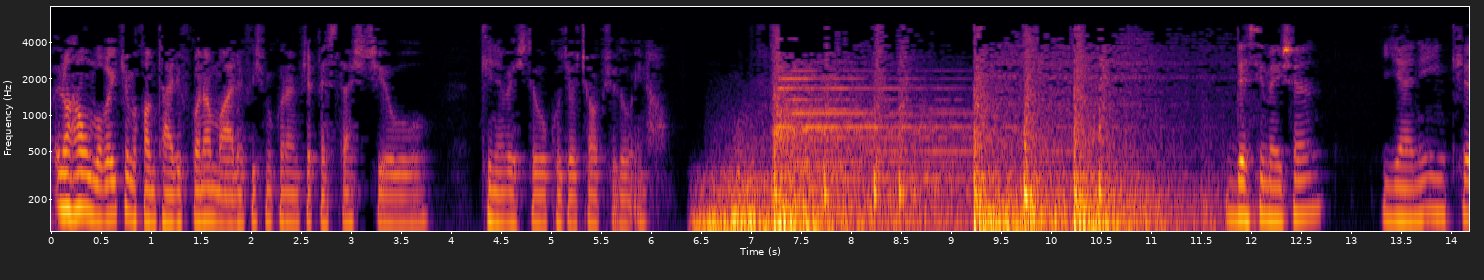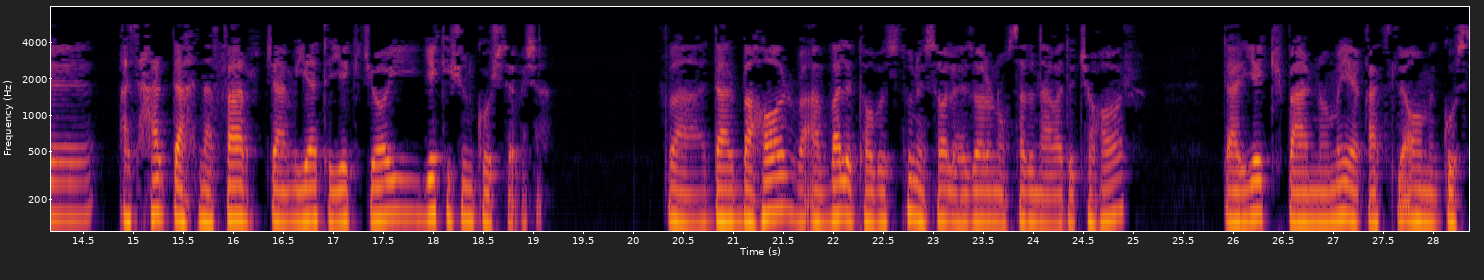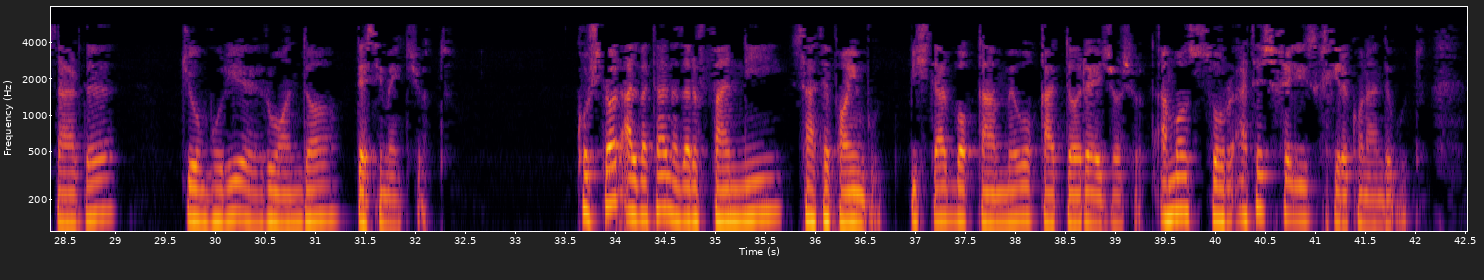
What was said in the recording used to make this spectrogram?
اینو همون موقعی که می‌خوام تعریف کنم معرفیش می‌کنم که قصتش چیه و کی نوشته و کجا چاپ شده و اینها. دسیمیشن یعنی اینکه از هر ده نفر جمعیت یک جایی یکیشون کشته بشن و در بهار و اول تابستون سال 1994 در یک برنامه قتل عام گسترده جمهوری رواندا دسیمیت شد. کشتار البته نظر فنی سطح پایین بود. بیشتر با قمه و قداره اجرا شد اما سرعتش خیلی خیره کننده بود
